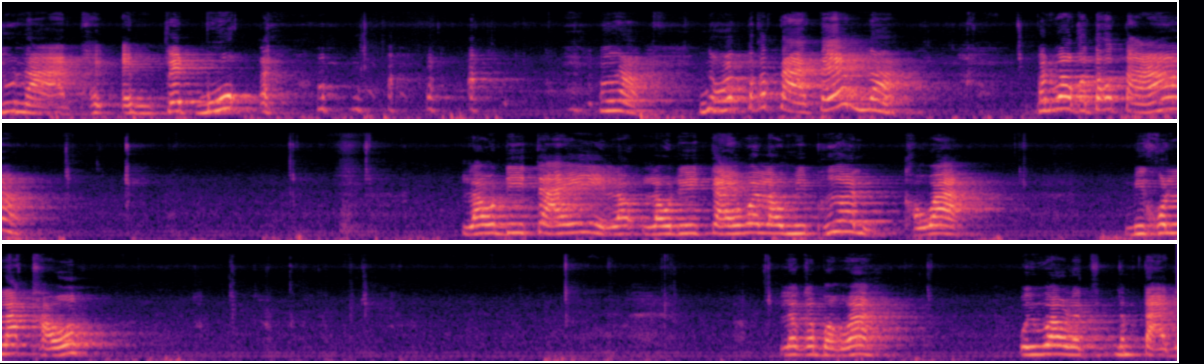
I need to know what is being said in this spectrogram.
ยูนาเอ็นเฟซบุ๊ก น่ะนอนตุ๊กตาเต็มน่ะเพิ่นว่ากับตุ๊กตา เราดีใจเราเราดีใจว่าเรามีเพื่อน เขาว่า มีคนรักเขา แล้วก็บอกว่าอุ้ยว่าวแล้วน้ำตาใน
